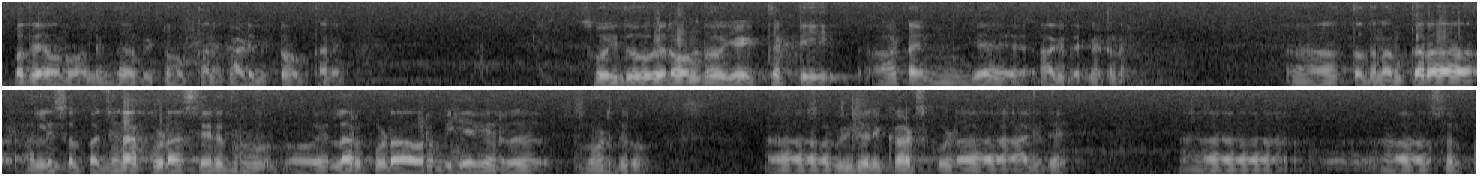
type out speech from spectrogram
ಒಪ್ಪದೆ ಅವನು ಅಲ್ಲಿಂದ ಬಿಟ್ಟು ಹೋಗ್ತಾನೆ, ಗಾಡಿ ಬಿಟ್ಟು ಹೋಗ್ತಾನೆ. ಸೊ ಇದು ಅರೌಂಡ್ ಏಯ್ಟ್ ತರ್ಟಿ ಆ ಟೈಮ್ಗೆ ಆಗಿದೆ ಘಟನೆ. ತದನಂತರ ಅಲ್ಲಿ ಸ್ವಲ್ಪ ಜನ ಕೂಡ ಸೇರಿದ್ರು. ಎಲ್ಲರೂ ಕೂಡ ಅವರ ಬಿಹೇವಿಯರ್ ನೋಡಿದರು. ವಿಡಿಯೋ ರೆಕಾರ್ಡ್ಸ್ ಕೂಡ ಆಗಿದೆ. ಸ್ವಲ್ಪ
